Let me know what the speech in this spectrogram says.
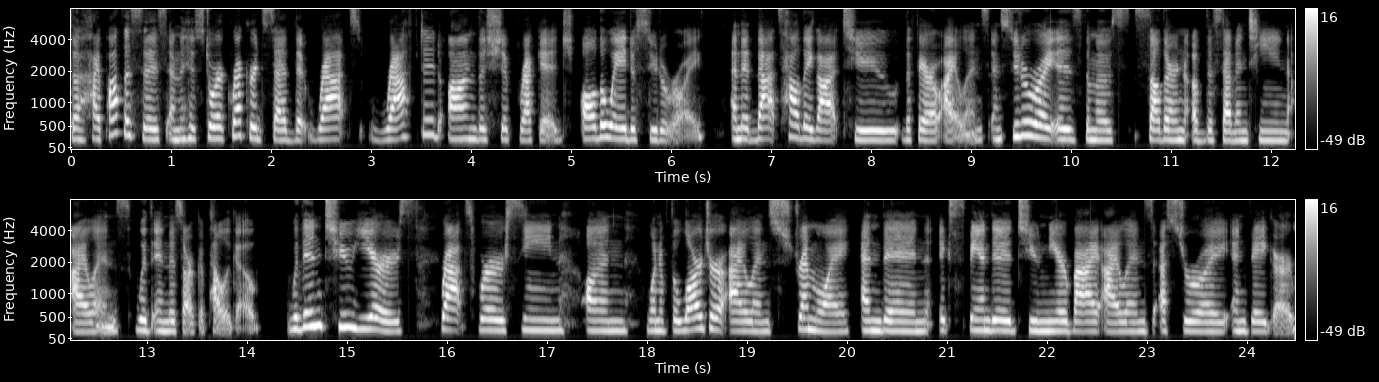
the hypothesis and the historic record said that rats rafted on the ship wreckage all the way to Suðuroy and that that's how they got to the Faroe Islands. And Suðuroy is the most southern of the 17 islands within this archipelago. Within two years, rats were seen on one of the larger islands, Streymoy, and then expanded to nearby islands, Eysturoy and Vágar.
